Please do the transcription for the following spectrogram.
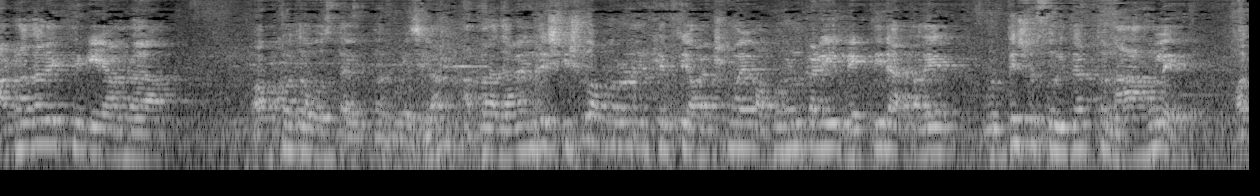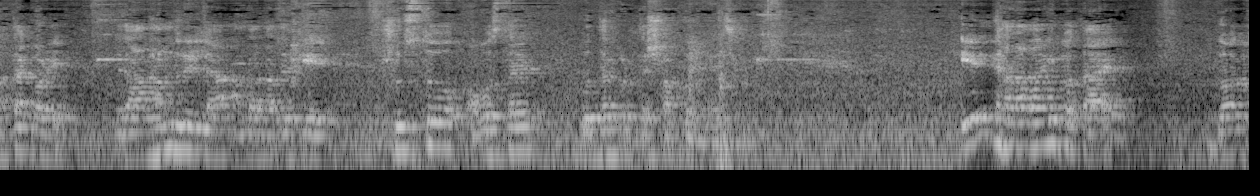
আট হাজারের থেকে আমরা অক্ষত অবস্থায় উদ্ধার করেছিলাম। আপনারা জানেন যে শিশু অপহরণের ক্ষেত্রে অনেক সময় অপহরণকারী ব্যক্তিরা তাদের উদ্দেশ্য চরিতার্থ না হলে হত্যা করে। কিন্তু আলহামদুলিল্লাহ আমরা তাদেরকে সুস্থ অবস্থায় উদ্ধার করতে সক্ষম হয়েছি। এর ধারাবাহিকতায় গত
